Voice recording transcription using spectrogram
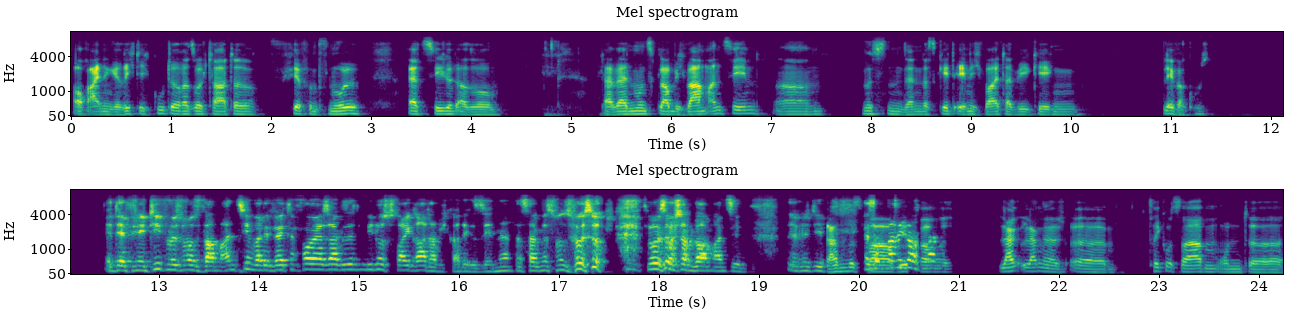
auch einige richtig gute Resultate, 4-5-0 erzielt. Also da werden wir uns, glaube ich, warm anziehen äh, müssen, denn das geht eh nicht weiter wie gegen Leverkusen. Ja, definitiv müssen wir uns warm anziehen, weil die Wettervorhersagen sind minus zwei Grad, habe ich gerade gesehen. Ne? Deshalb müssen wir uns sowieso, sowieso schon warm anziehen. Definitiv. Dann müssen wir lang, lange äh, Trikots haben und äh,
